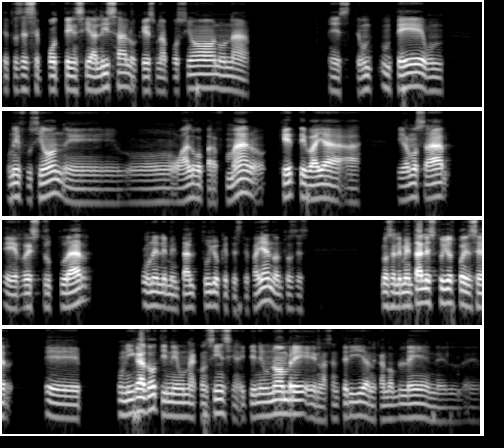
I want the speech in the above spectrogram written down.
Entonces se potencializa lo que es una poción, una, este, un, té, una infusión eh, o, algo para fumar que te vaya a, digamos, a eh, reestructurar un elemental tuyo que te esté fallando. Entonces, los elementales tuyos pueden ser un hígado tiene una conciencia y tiene un nombre en la santería, en el candomblé, en, el, eh,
